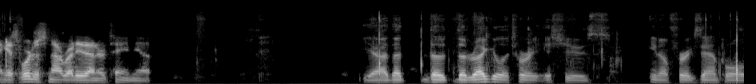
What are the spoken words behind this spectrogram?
I guess we're just not ready to entertain yet. Yeah, that the the regulatory issues, you know, for example,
